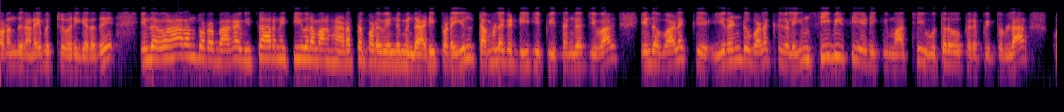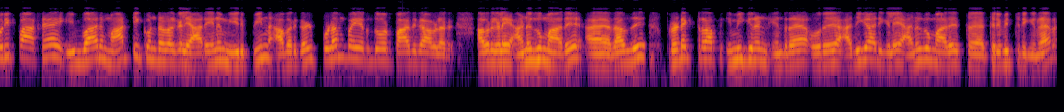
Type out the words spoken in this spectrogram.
தொடர்ந்து நடைபெற்று வருகிறது. இந்த விவகாரம் தொடர்பாக விசாரணை தீவிரமாக நடத்தப்பட வேண்டும் என்ற அடிப்படையில் தமிழக டிஜிபி சங்கர்ஜிவால் இந்த வழக்கு இரண்டு வழக்குகளையும் சிபிசிஐடிக்கு மாற்றி உத்தரவு பிறப்பித்துள்ளார். குறிப்பாக இவ்வாறு மாட்டிக்கொண்டவர்கள் யாரேனும் இருப்பின் அவர்கள் புலம்பெயர்ந்தோர் பாதுகாவலர். அவர்களை அணுகுமாறு அதாவது ப்ரொடெக்டர் ஆஃப் இமிகிரண்ட் என்ற ஒரு அதிகாரிகளை அணுகுமாறு தெரிவித்திருக்கிறார்.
